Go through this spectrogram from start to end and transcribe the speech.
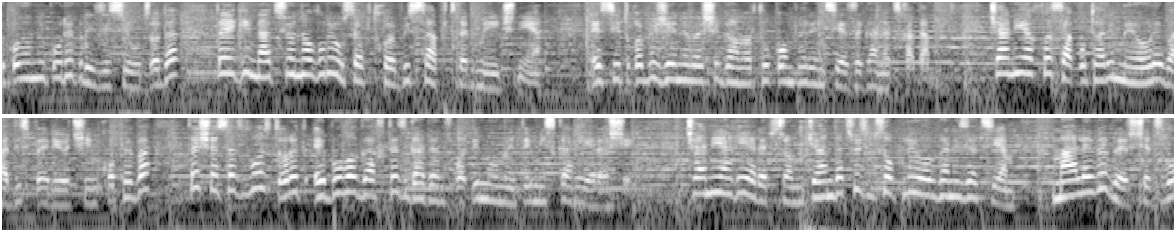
ეკონომიკური კრიზისი უწოდა და იგი ნაციონალური უსაფრთხოების საფრთხედ მიიჩნია. ეს სიტყვები ჟენევაში გამართულ კონფერენციაზე განაცხადა. ჩანი ახლა საკუთარი მეორე ვადის პერიოდში იმყოფება და შესაძლოა სწორედ ებოლა გახდეს გადამწყვეტი მომენტი მის კარიერაში. ჩანი აღიარებს, რომ ჯანდაცვის მსოფლიო ორგანიზაციამ მალევე ვერ შეძლო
